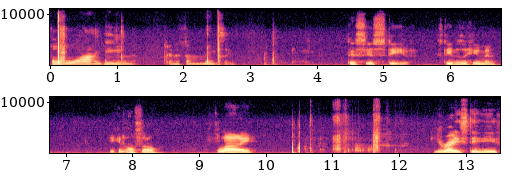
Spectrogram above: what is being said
flying, and it's amazing. This is Steve. Steve is a human. He can also fly. You ready, Steve?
